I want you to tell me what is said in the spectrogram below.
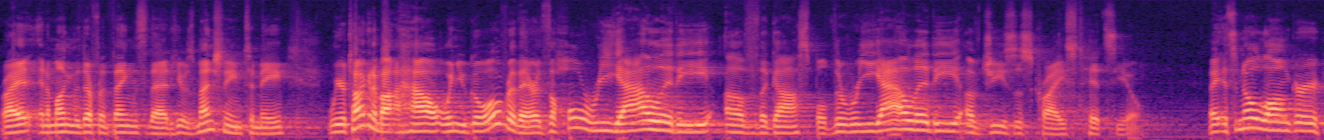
right? And among the different things that he was mentioning to me, we were talking about how when you go over there, the whole reality of the gospel, the reality of Jesus Christ hits you. It's no longer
